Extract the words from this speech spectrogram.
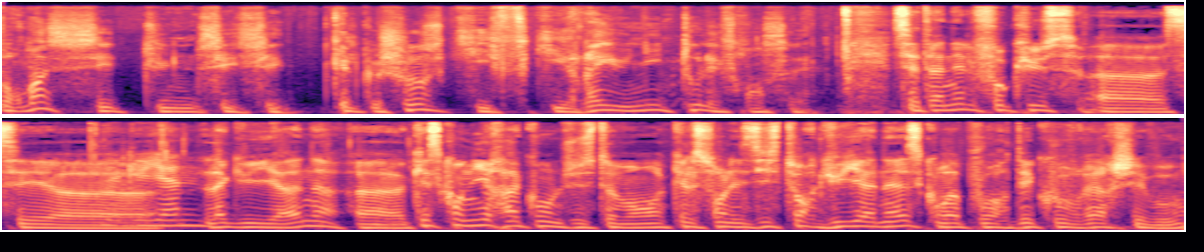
pour moi, c'est une, c'est quelque chose qui, qui réunit tous les Français. Cette année, le focus, euh, c'est euh, la Guyane. La Guyane. Euh, Qu'est-ce qu'on y raconte justement? Quelles sont les histoires guyanaises qu'on va pouvoir découvrir chez vous?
